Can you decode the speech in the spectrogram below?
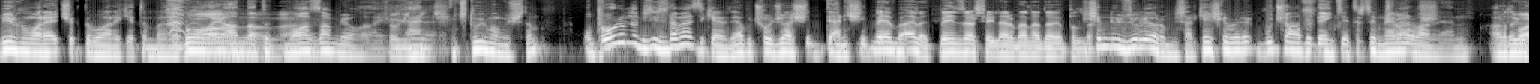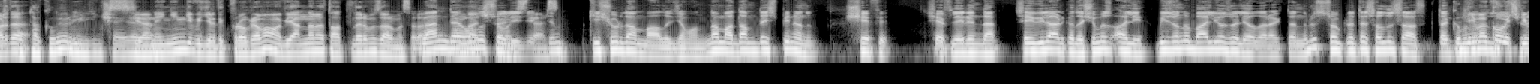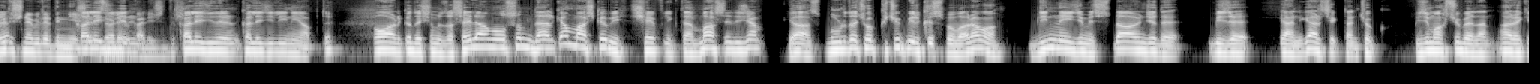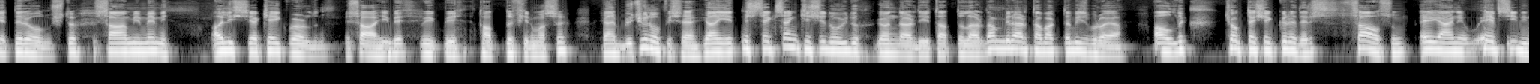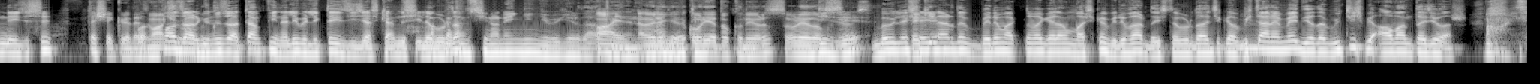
bir numaraya çıktı bu hareketin bana. Bu olayı Allah anlatıp Allah. muazzam bir olay. Çok yani ilginç. hiç duymamıştım. O programda biz izlemezdik evde ya. Bu çocuğa şiddet yani şiddet. be- evet benzer şeyler bana da yapıldı. Şimdi üzülüyorum mesela. Keşke böyle bu çağda denk getirse neler var yani. Arada Bu YouTube'da arada takılıyorum ilginç şeyler. Sinan var. Engin gibi girdik programa ama bir yandan da tatlılarımız var mesela. Ben de onu açıklamak söyleyecektim istersin. ki şuradan bağlayacağım onu da. Madame Despina'nın şefi, şeflerinden sevgili arkadaşımız Ali. Biz onu Balyoz Ali olarak tanırız. Sokrates halı sahası takımının Livakovic gibi düşünebilir dinleyicilerimiz. Öyle bir kalecilerin- kalecidir. kalecilerin kaleciliğini yaptı. O arkadaşımıza selam olsun derken başka bir şeflikten bahsedeceğim. Ya burada çok küçük bir kısmı var ama dinleyicimiz daha önce de bize yani gerçekten çok bizi mahcup eden hareketleri olmuştu. Sami Memi Alicia Cake World'un sahibi büyük bir tatlı firması. Yani bütün ofise yani 70-80 kişi doydu gönderdiği tatlılardan birer tabakta biz buraya aldık. Çok teşekkür ederiz. Sağ olsun. E yani FC dinleyicisi Teşekkür ederiz. Pazar olduk. günü zaten finali birlikte izleyeceğiz kendisiyle Hakikaten burada. Sinan Engin gibi girdi. zaten. Aynen öyle Hani girdik. Oraya dokunuyoruz. Oraya Dizi. dokunuyoruz. Böyle Peki. şeylerde benim aklıma gelen başka biri var da işte burada açık ama bir tane medyada müthiş bir avantajı var.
